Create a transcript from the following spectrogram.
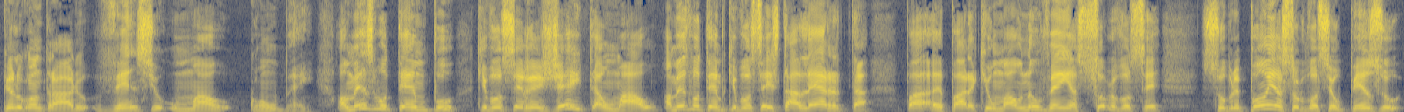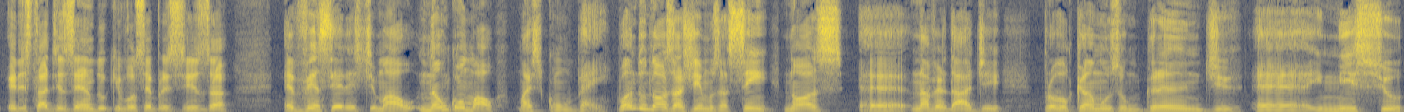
Pelo contrário, vence o mal com o bem. Ao mesmo tempo que você rejeita o mal, ao mesmo tempo que você está alerta eh, para que o mal não venha sobre você, sobreponha sobre você o peso, ele está dizendo que você precisa é vencer este mal, não com o mal, mas com o bem. Quando nós agimos assim, nós, é, na verdade, provocamos um grande é, início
